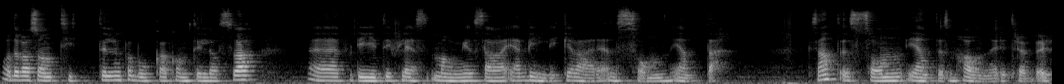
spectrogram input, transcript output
Og det var sånn tittelen på boka kom til også. Eh, fordi de fleste, mange sa 'jeg ville ikke være en sånn jente'. En sånn jente som havner i trøbbel.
